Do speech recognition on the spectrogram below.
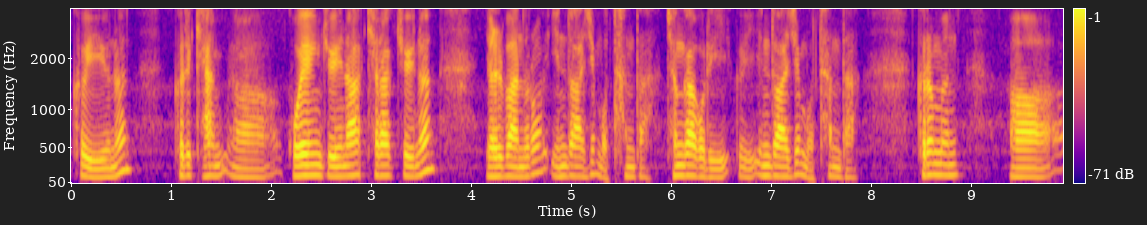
그 이유는 그렇게 함, 어, 고행주의나 쾌락주의는 열반으로 인도하지 못한다. 정각으로 이- 그 인도하지 못한다. 그러면 어,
